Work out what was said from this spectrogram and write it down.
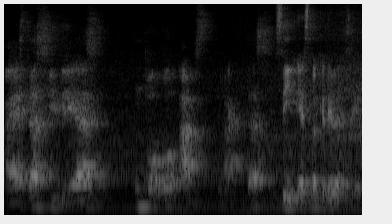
a estas ideas un poco abstractas, Sí, es lo que te iba a decir.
